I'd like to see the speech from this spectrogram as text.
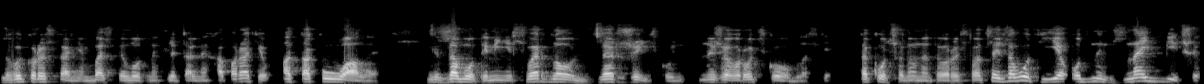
з використанням безпілотних літальних апаратів атакували завод імені Свердлова Дзержинської Нижегородської області. Так от, шановне товариство, цей завод є одним з найбільших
